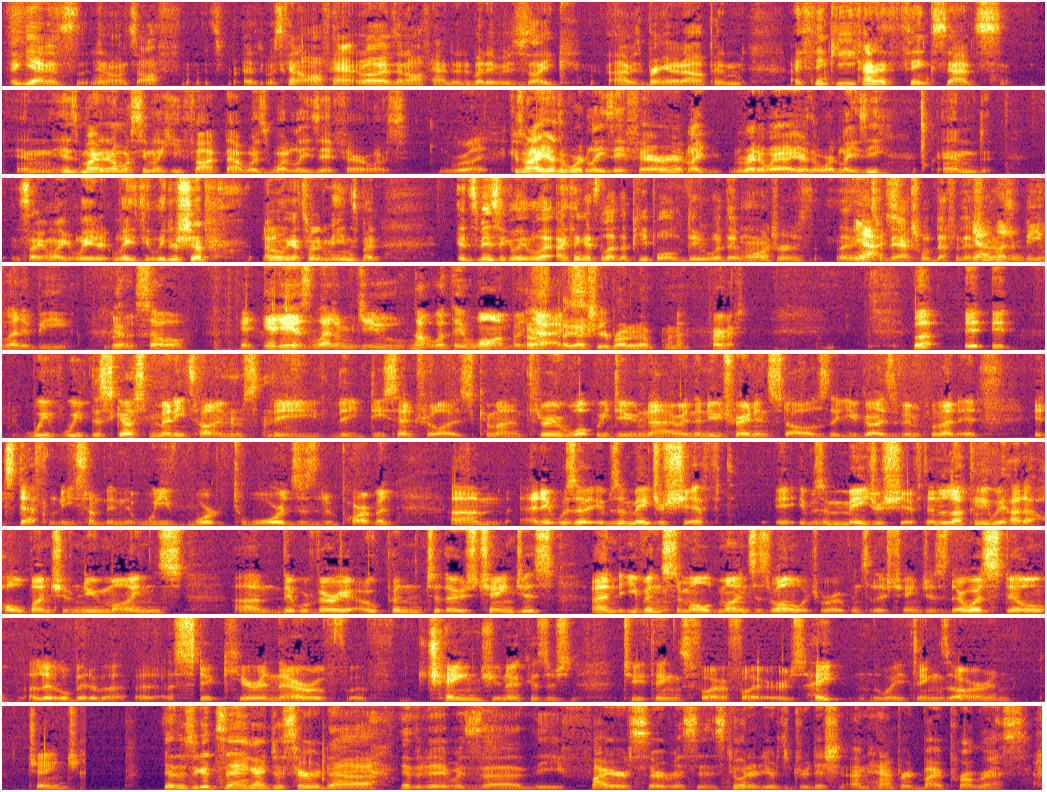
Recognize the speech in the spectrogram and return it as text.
again, it's you know it's off. It's, it was kind of offhand. Well, it wasn't offhanded, but it was like I was bringing it up, and I think he kind of thinks that's in his mind. It almost seemed like he thought that was what laissez-faire was. Right. Because when I hear the word laissez-faire, like right away I hear the word lazy, and it's like like lazy leadership. I don't think that's what it means, but it's basically let, I think it's let the people do what they want, or I think Yeah, that's the actual definition. yeah, let them be, let it be. Yeah. So it, it is let them do not what they want, but Oh, yeah, I actually brought it up. perfect. But it, it we've we've discussed many times the the decentralized command through what we do now and the new training styles that you guys have implemented. It's definitely something that we've worked towards as a department, um, and it was a it was a major shift. It, it was a major shift, and luckily we had a whole bunch of new minds um, that were very open to those changes, and even some old mines as well, which were open to those changes. There was still a little bit of a, a, stick here and there of, of change, you know, because there's two things firefighters hate the way things are and change. Yeah, there's a good saying I just heard uh, the other day was uh, the fire service is 200 years of tradition unhampered by progress,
